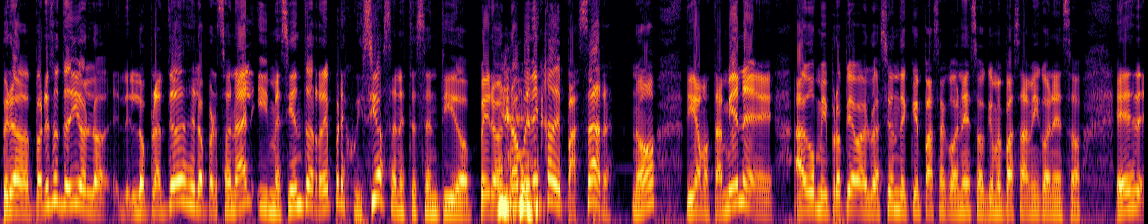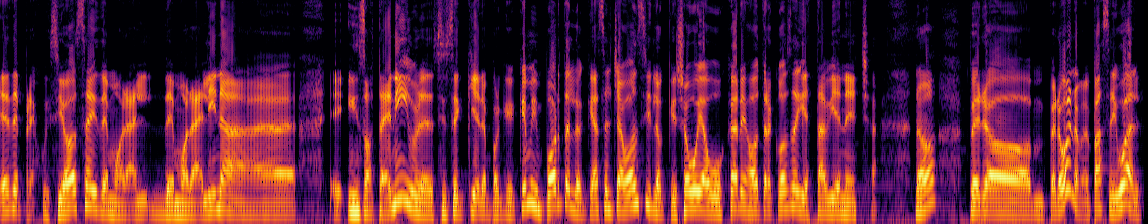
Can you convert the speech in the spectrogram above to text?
Pero por eso te digo, lo, lo planteo desde lo personal y me siento re prejuiciosa en este sentido. Pero no me deja de pasar, ¿no? Digamos, también eh, hago mi propia evaluación de qué pasa con eso, qué me pasa a mí con eso. Es, es de prejuiciosa y de moral, de moralina eh, insostenible, si se quiere. Porque qué me importa lo que hace el chabón si lo que yo voy a buscar es otra cosa y está bien hecha, ¿no? Pero, pero bueno, me pasa igual.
